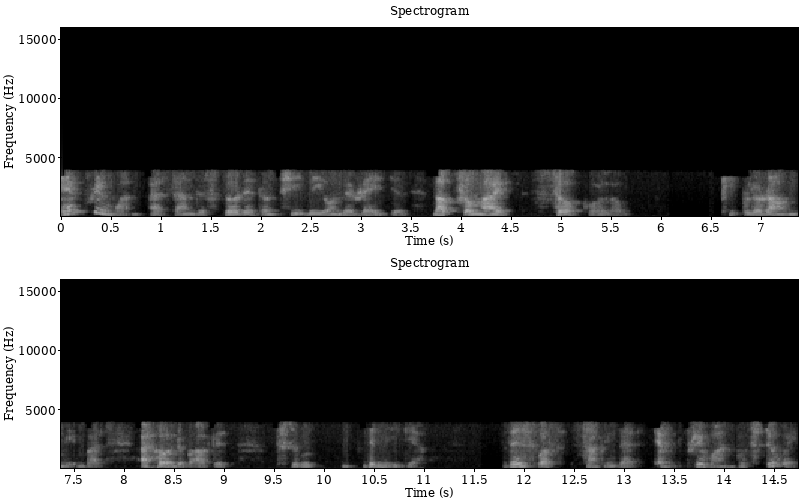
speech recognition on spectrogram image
Everyone has understood it on TV, on the radio, not from my circle of people around me, but I heard about it through the media. This was something that everyone was doing.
